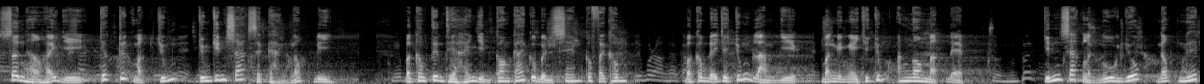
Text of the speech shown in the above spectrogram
Sân hào hải vị chất trước mặt chúng Chúng chính xác sẽ càng ngốc đi bạn không tin thì hãy nhìn con cái của mình xem Có phải không? Bạn không để cho chúng làm việc Bạn ngày ngày cho chúng ăn ngon mặc đẹp. Chính xác là ngu dốt, ngốc nghếch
